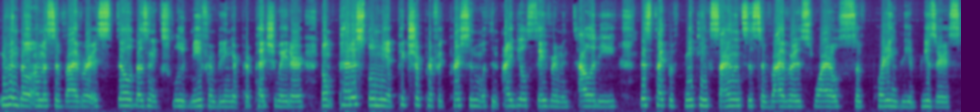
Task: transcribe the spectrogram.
Even though I'm a survivor, it still doesn't exclude me from being a perpetuator. Don't pedestal me a picture perfect person with an ideal savior mentality. This type of thinking silences survivors while supporting the abusers.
